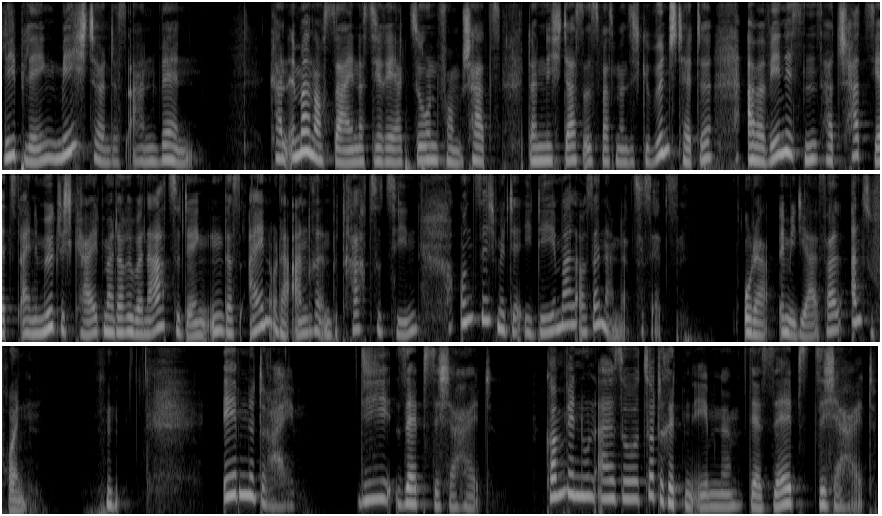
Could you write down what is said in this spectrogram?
Liebling, mich tönt es an, wenn. Kann immer noch sein, dass die Reaktion vom Schatz dann nicht das ist, was man sich gewünscht hätte, aber wenigstens hat Schatz jetzt eine Möglichkeit, mal darüber nachzudenken, das ein oder andere in Betracht zu ziehen und sich mit der Idee mal auseinanderzusetzen. Oder im Idealfall anzufreunden. Ebene 3. Die Selbstsicherheit. Kommen wir nun also zur dritten Ebene, der Selbstsicherheit.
